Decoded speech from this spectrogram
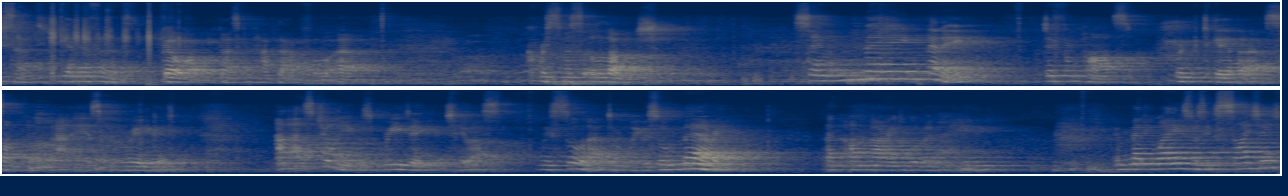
sir, did you get there first? Go on, you guys can have that for um, Christmas lunch. So many, many different parts bring together something that is really good. And as Johnny was reading to us, we saw that, didn't we? We saw Mary, an unmarried woman who, in many ways, was excited,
